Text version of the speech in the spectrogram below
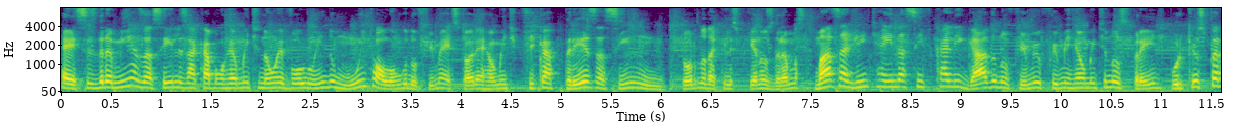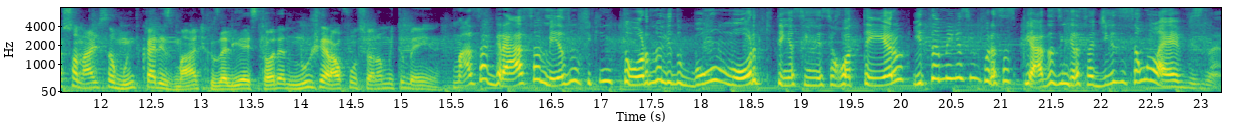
É, esses draminhas assim, eles acabam realmente não evoluindo muito ao longo do filme. A história realmente fica presa, assim, em torno daqueles pequenos dramas. Mas a gente ainda assim fica ligado no filme e o filme realmente nos prende, porque os personagens são muito carismáticos ali. A história, no geral, funciona funciona muito bem. Mas a graça mesmo fica em torno ali do bom humor que tem assim nesse roteiro e também assim por essas piadas engraçadinhas e são leves, né?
